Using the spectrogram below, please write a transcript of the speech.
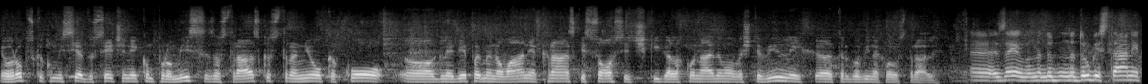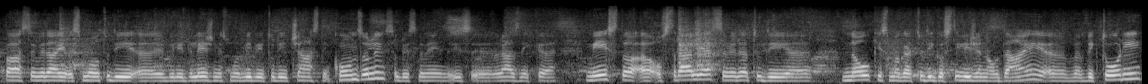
Evropska komisija doseči nek kompromis z avstralsko stranjo, kako uh, glede poimenovanja kranski sosič, ki ga lahko najdemo v številnih uh, trgovinah v Avstraliji. Eh, zdaj, na, na drugi strani pa seveda smo tudi eh, bili deležni, smo videli tudi častni konzuli, so bili sloveni iz eh, raznih mest, Avstralije, seveda tudi nov, ki smo ga tudi gostili že na vdaji v Viktoriji,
